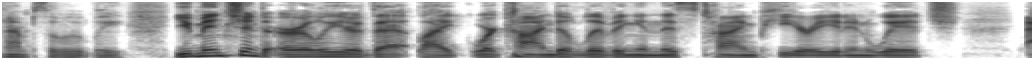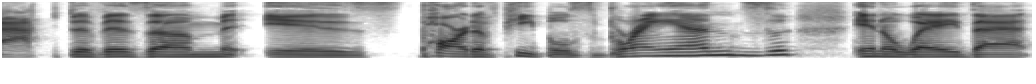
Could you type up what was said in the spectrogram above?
Absolutely. You mentioned earlier that like we're kind of living in this time period in which activism is part of people's brands in a way that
